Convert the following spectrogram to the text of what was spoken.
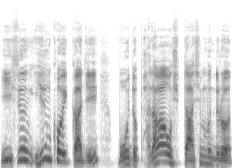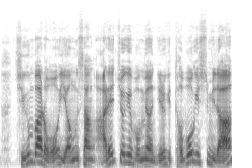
이 히든, 히든코인까지 모두 받아가고 싶다 하신 분들은 지금 바로 영상 아래쪽에 보면 이렇게 더보기 있습니다.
